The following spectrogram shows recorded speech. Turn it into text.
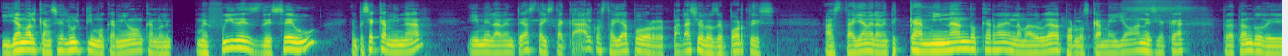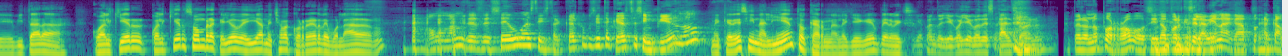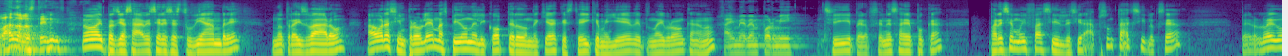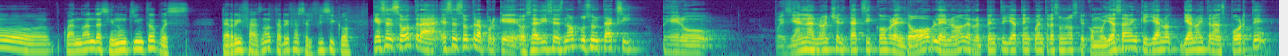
y ya no alcancé el último camión, carnal. Me fui desde CU, empecé a caminar y me la aventé hasta Iztacalco, hasta allá por Palacio de los Deportes hasta allá me la aventé caminando, carnal, en la madrugada por los camellones y acá tratando de evitar a cualquier, cualquier sombra que yo veía me echaba a correr de volada, ¿no? Oh, mami, desde CEU hasta Iztacalco, pues sí te quedaste sin pies, ¿no? Me quedé sin aliento, carnal, le llegué, pero... Ya cuando llegó, llegó descalzo, ¿no? pero no por robo, sino porque se le habían acabado los tenis. No, y pues ya sabes, eres estudiambre, no traes varo, Ahora sin problemas pido un helicóptero donde quiera que esté y que me lleve, pues no hay bronca, ¿no? Jaime, ven por mí. Sí, pero pues en esa época parece muy fácil decir, ah, pues un taxi, lo que sea. Pero luego, cuando andas sin un quinto, pues te rifas, ¿no? Te rifas el físico. Que esa es otra, esa es otra porque, o sea, dices, no, pues un taxi, pero pues ya en la noche el taxi cobra el doble, ¿no? De repente ya te encuentras unos que como ya saben que ya no, ya no hay transporte,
